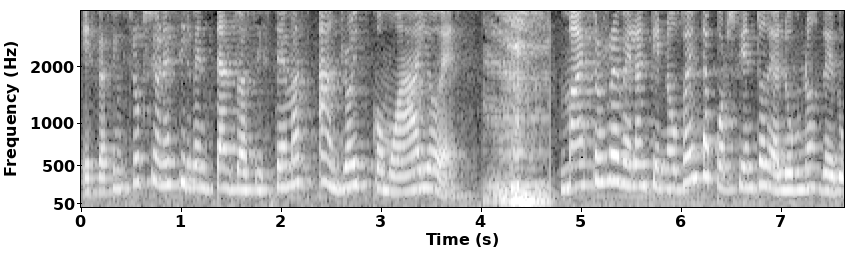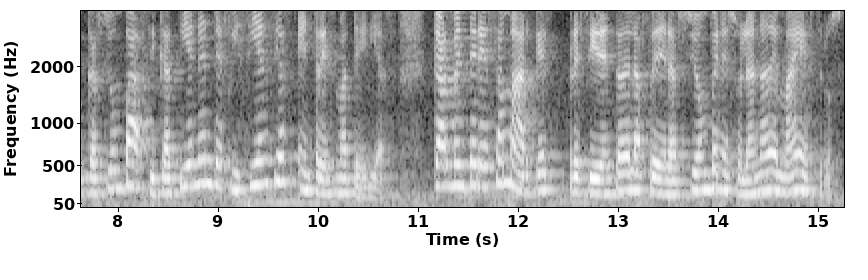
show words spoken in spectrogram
Estas instrucciones sirven tanto a sistemas Android como a iOS. Maestros revelan que 90% de alumnos de educación básica tienen deficiencias en tres materias. Carmen Teresa Márquez, presidenta de la Federación Venezolana de Maestros,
